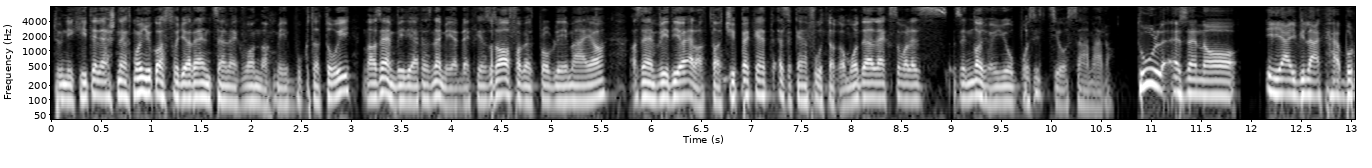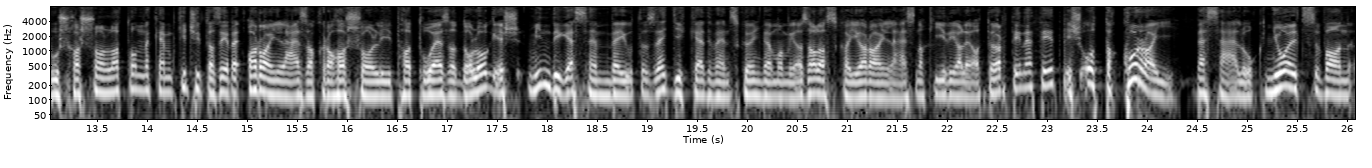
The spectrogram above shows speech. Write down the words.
tűnik hitelesnek. Mondjuk azt, hogy a rendszernek vannak még buktatói, na az Nvidia-t ez nem érdekli, ez az alfabet problémája, az Nvidia eladta a csipeket, ezeken futnak a modellek, szóval ez, ez egy nagyon jó pozíció számára. Túl ezen a AI világháborús hasonlaton nekem kicsit azért aranylázakra hasonlítható ez a dolog, és mindig eszembe jut az egyik kedvenc könyvem, ami az alaszkai aranyláznak írja le a történetét, és ott a korai beszállók. 80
